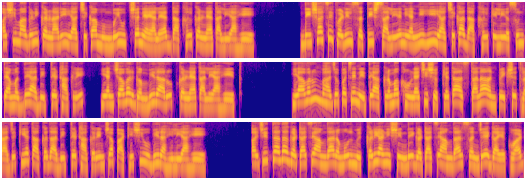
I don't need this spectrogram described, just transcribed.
अशी मागणी करणारी याचिका मुंबई उच्च न्यायालयात दाखल करण्यात आली आहे. देशाचे वडील सतीश सालियन यांनी ही याचिका दाखल केली असून त्यामध्ये आदित्य ठाकरे यांच्यावर गंभीर आरोप करण्यात आले आहेत. यावरून भाजपचे नेते आक्रमक होण्याची शक्यता असताना अनपेक्षित राजकीय ताकद आदित्य ठाकरेंच्या पाठीशी उभी राहिली आहे. अजितदादा गटाचे आमदार अमोल मिटकरी आणि शिंदे गटाचे आमदार संजय गायकवाड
